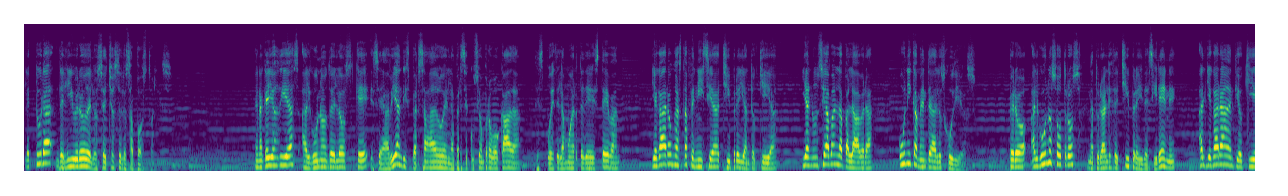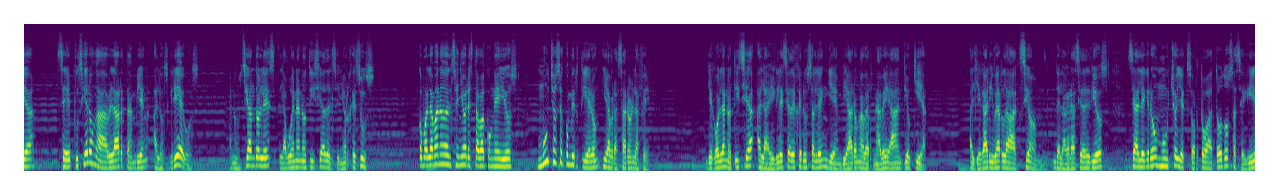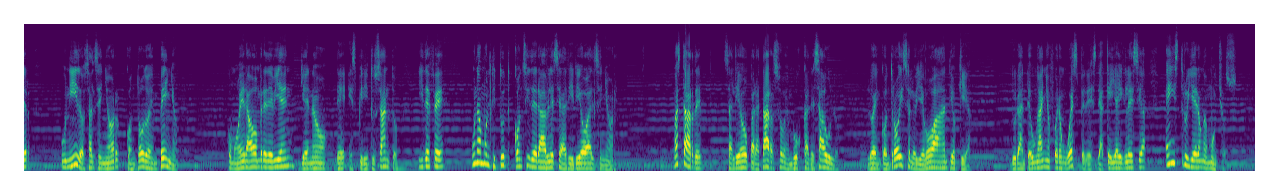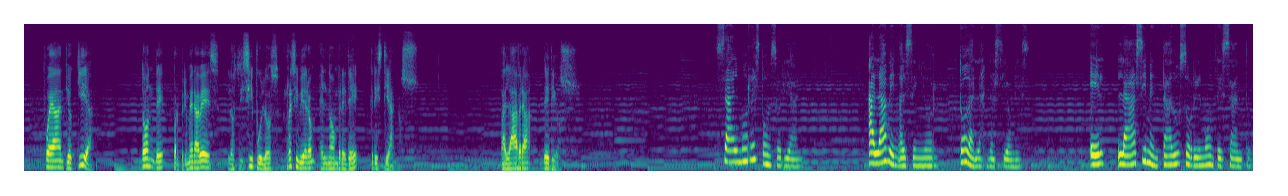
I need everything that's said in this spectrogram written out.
Lectura del libro de los Hechos de los Apóstoles. En aquellos días, algunos de los que se habían dispersado en la persecución provocada después de la muerte de Esteban, llegaron hasta Fenicia, Chipre y Antioquía y anunciaban la palabra únicamente a los judíos. Pero algunos otros, naturales de Chipre y de Sirene, al llegar a Antioquía, se pusieron a hablar también a los griegos, anunciándoles la buena noticia del Señor Jesús. Como la mano del Señor estaba con ellos, muchos se convirtieron y abrazaron la fe. Llegó la noticia a la iglesia de Jerusalén y enviaron a Bernabé a Antioquía. Al llegar y ver la acción de la gracia de Dios, se alegró mucho y exhortó a todos a seguir unidos al Señor con todo empeño. Como era hombre de bien, lleno de Espíritu Santo y de fe, una multitud considerable se adhirió al Señor. Más tarde, salió para Tarso en busca de Saulo, lo encontró y se lo llevó a Antioquía. Durante un año fueron huéspedes de aquella iglesia e instruyeron a muchos. Fue a Antioquía, donde por primera vez los discípulos recibieron el nombre de cristianos. Palabra de Dios. Salmo responsorial. Alaben al Señor todas las naciones. Él la ha cimentado sobre el monte santo,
